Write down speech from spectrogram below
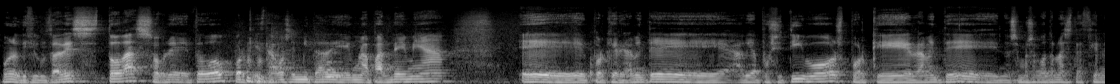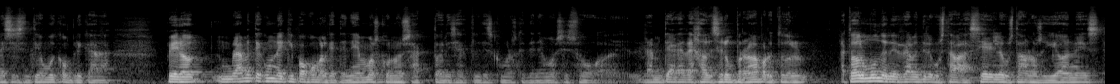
Bueno, dificultades todas, sobre todo porque estamos en mitad de una pandemia, eh, porque realmente había positivos, porque realmente nos hemos encontrado en una situación en ese sentido muy complicada. Pero realmente con un equipo como el que teníamos, con unos actores y actrices como los que tenemos, eso eh, realmente ha dejado de ser un problema porque todo a todo el mundo realmente le gustaba la serie, le gustaban los guiones,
